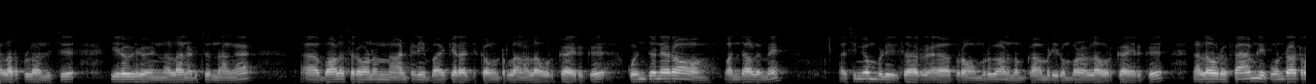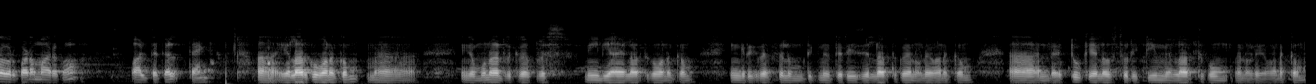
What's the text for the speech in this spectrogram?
கலர்ஃபுல்லாக இருந்துச்சு. ஹீரோ ஹீரோயின் நல்லா நடிச்சிருந்தாங்க. பாலசரவணன் ஆண்டனி பாக்கியராஜ் கவுண்டர்லாம் நல்லா ஒர்க் ஆகிருக்கு கொஞ்ச நேரம் வந்தாலுமே சிங்கம்புலி சார் அப்புறம் முருகானந்தம் காமெடி ரொம்ப நல்லா ஒர்க் ஆகிருக்கு நல்ல ஒரு ஃபேமிலி கொண்டாடுற ஒரு படமாக இருக்கும். வாழ்த்துக்கள். தேங்க்யூ எல்லாருக்கும் வணக்கம். இங்கே முன்னாடி இருக்கிற ப்ரெஸ் மீடியா எல்லாத்துக்கும் வணக்கம். இங்கே இருக்கிற ஃபிலிம் டிக்னிட்டரிஸ் எல்லாத்துக்கும் என்னுடைய வணக்கம். And two K love story team எல்லாத்துக்கும் என்னுடைய வணக்கம்.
